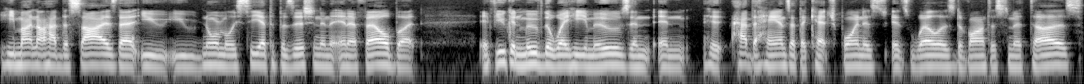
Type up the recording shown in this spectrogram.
he might not have the size that you you normally see at the position in the NFL, but if you can move the way he moves and and have the hands at the catch point as as well as Devonta Smith does,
